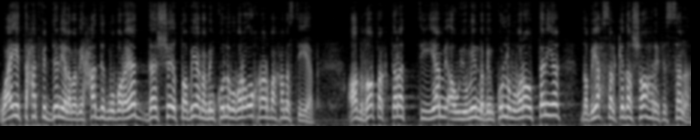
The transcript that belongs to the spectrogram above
وأي اتحاد في الدنيا لما بيحدد مباريات ده الشيء الطبيعي ما بين كل مباراة أخرى أربع خمس أيام. أضغطك ثلاث أيام أو يومين ما بين كل مباراة والثانيه ده بيحصل كده شهر في السنة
